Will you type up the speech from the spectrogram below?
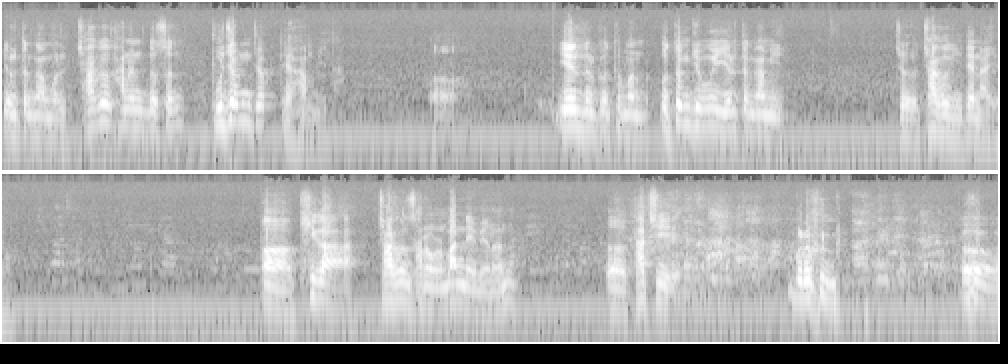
열등감을 자극하는 것은 부정적 대화입니다. 어, 예를 들것 같으면 어떤 경우에 열등감이 저 자극이 되나요? 어, 키가 작은 사람을 만나면은 어, 같이 뭐라고 어,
